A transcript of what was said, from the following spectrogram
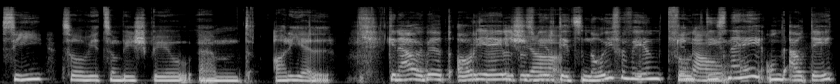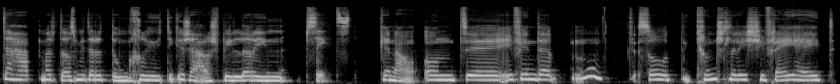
sie, so wie zum Beispiel ähm, Ariel Genau, eben Ariel, ist das ja, wird jetzt neu verfilmt von genau. Disney und auch dort hat man das mit einer dunkelhäutigen Schauspielerin besetzt. Genau, und äh, ich finde, mh, hm, so die künstlerische Freiheit,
